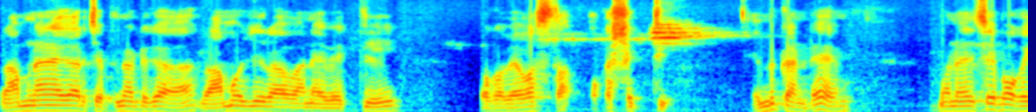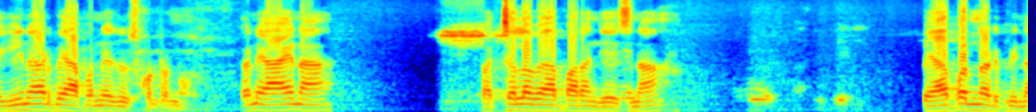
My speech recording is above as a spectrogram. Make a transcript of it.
రామనారాయణ గారు చెప్పినట్టుగా రామోజీరావు అనే వ్యక్తి ఒక వ్యవస్థ ఒక శక్తి. ఎందుకంటే మనం ఎంతసేపు ఒక ఈనాడు పేపర్నే చూసుకుంటున్నాం. కానీ ఆయన పచ్చళ్ళ వ్యాపారం చేసిన పేపర్ నడిపిన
